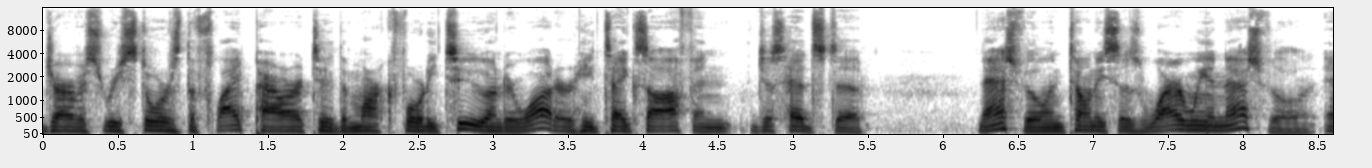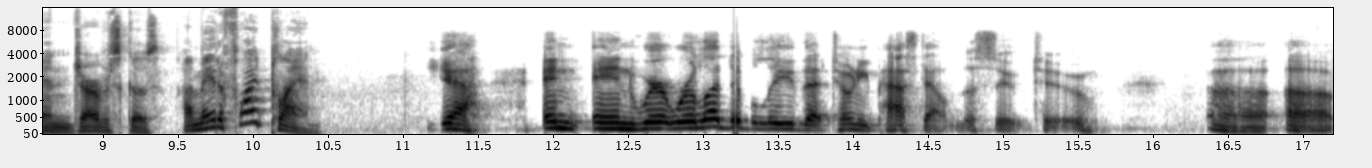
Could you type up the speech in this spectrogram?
Jarvis restores the flight power to the Mark 42 underwater, he takes off and just heads to Nashville. And Tony says, Why are we in Nashville? And Jarvis goes, I made a flight plan. Yeah, and and we're we're led to believe that Tony passed out in the suit too. Uh, uh,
